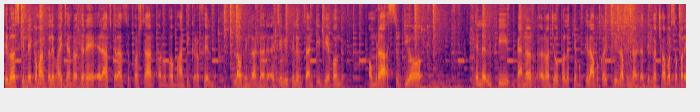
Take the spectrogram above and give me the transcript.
सिल्वर स्क्रीन कमाल कले भाईजान रजरे राजकला superstar Anubhav Mohanty film love in London JB films and TV एवं अमरा स्टूडियो एलएलपी बैनर रज उपलक्षे मुक्तिलाभ कर लव इन लंडन दीर्घ छ वर्ष पर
